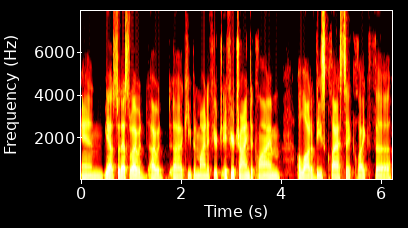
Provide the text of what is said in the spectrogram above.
and yeah, so that's what I would I would uh, keep in mind if you're if you're trying to climb a lot of these classic like the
